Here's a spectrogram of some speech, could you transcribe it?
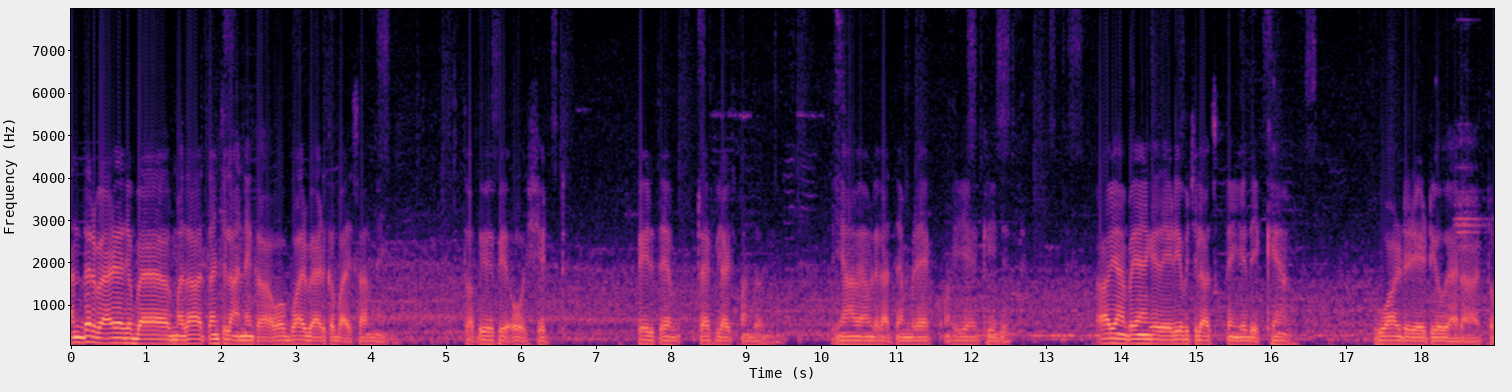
अंदर बैठ कर जो मज़ा आता है चलाने का, वो बाहर बैठ कर भाई साहब नहीं। तो अभी फिर ओ शिट फिर से ट्रैफ़िक लाइट बंद हो गई। तो यहाँ पे हम लगाते हैं ब्रेक और ये खींच देते आप यहाँ पे यानी कि रेडियो भी चला सकते हैं, ये देखें आप वर्ल्ड रेडियो वगैरह तो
